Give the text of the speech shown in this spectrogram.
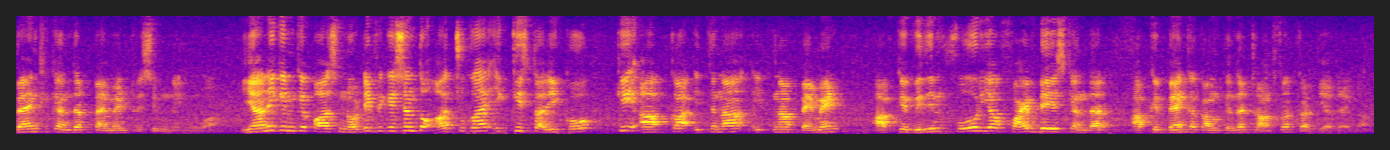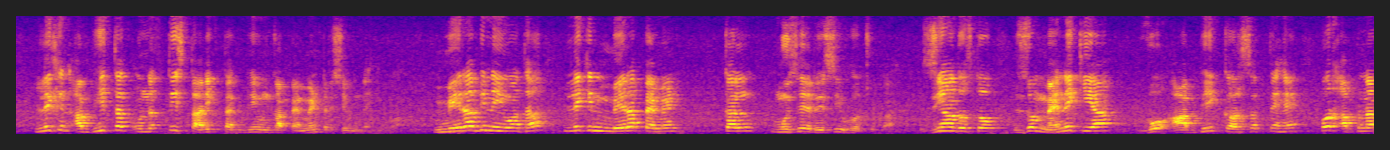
बैंक के अंदर पेमेंट रिसीव नहीं हुआ। यानी कि इनके पास नोटिफिकेशन तो आ चुका है 21 तारीख को कि आपका इतना इतना पेमेंट आपके विद इन फोर या फाइव डेज़ के अंदर आपके बैंक अकाउंट के अंदर ट्रांसफ़र कर दिया जाएगा। लेकिन अभी तक उनतीस तारीख तक भी उनका पेमेंट रिसीव नहीं हुआ। मेरा भी नहीं हुआ था, लेकिन मेरा पेमेंट कल मुझे रिसीव हो चुका। है जी हाँ दोस्तों, जो मैंने किया वो आप भी कर सकते हैं और अपना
